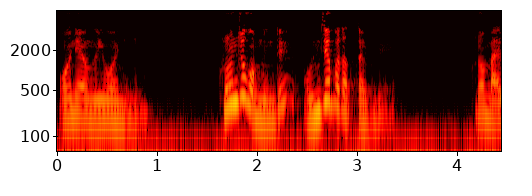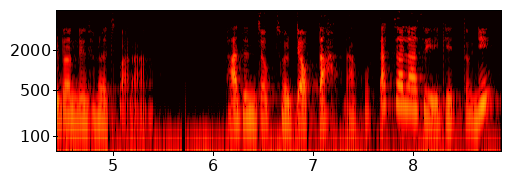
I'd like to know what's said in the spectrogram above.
원혜영 의원이 그런 적 없는데 언제 받았다 그래 그런 말도 안 되는 소리 하지 마라 받은 적 절대 없다라고 딱 잘라서 얘기했더니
